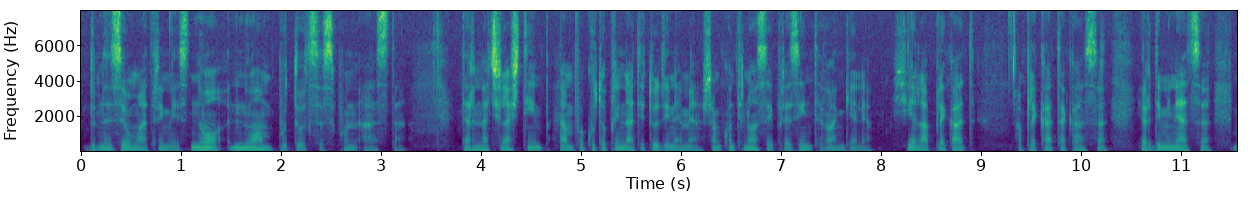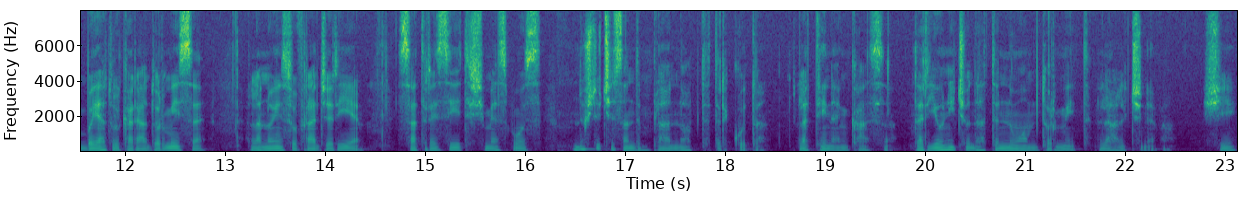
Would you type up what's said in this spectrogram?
Dumnezeu m-a trimis. Nu, nu am putut să spun asta, dar în același timp am făcut-o prin atitudinea mea și am continuat să-i prezint Evanghelia. Și el a plecat, a plecat acasă, iar dimineață băiatul care a dormise la noi în sufragerie s-a trezit și mi-a spus, nu știu ce s-a întâmplat noaptea trecută la tine în casă, dar eu niciodată nu am dormit la altcineva. Și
